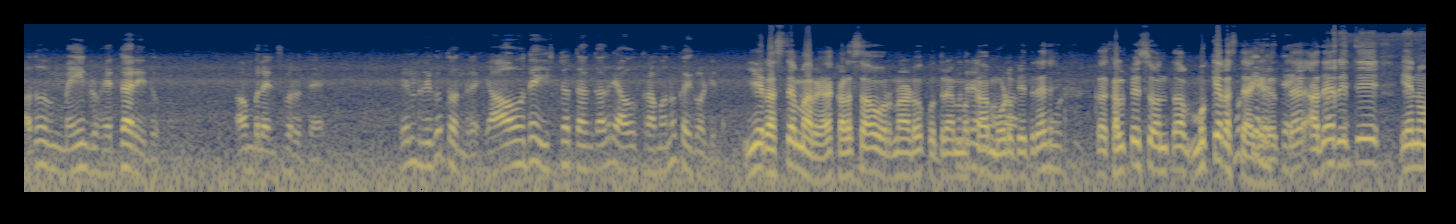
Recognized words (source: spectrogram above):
ಅದು ಮೈನ್ ಹೆದ್ದಾರಿ ಇದು. ಆಂಬುಲೆನ್ಸ್ ಬರುತ್ತೆ. ಎಲ್ರಿಗೂ ತೊಂದರೆ. ಯಾವುದೇ ಇಷ್ಟ ತನಕ ಆದ್ರೆ ಯಾವ ಕ್ರಮನೂ ಕೈಗೊಂಡಿಲ್ಲ. ಈ ರಸ್ತೆ ಮಾರ್ಗ ಕಳಸ ಹೊರನಾಡು ಕುದುರೆ ಮುಖ ಮೂಡುಬಿದ್ರೆ ಮೂಡ್- ಕ- ಕಲ್ಪಿಸುವಂತ ಮುಖ್ಯ ರಸ್ತೆ ಆಗಿರುತ್ತೆ. ಅದೇ ರೀತಿ ಏನು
